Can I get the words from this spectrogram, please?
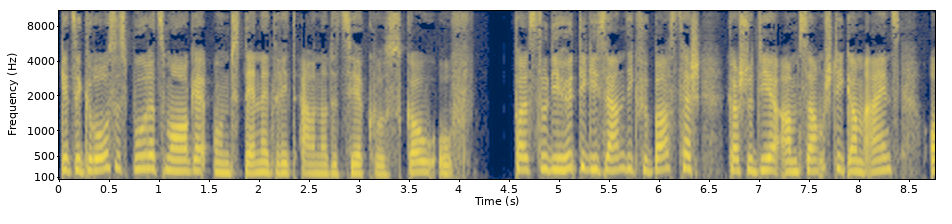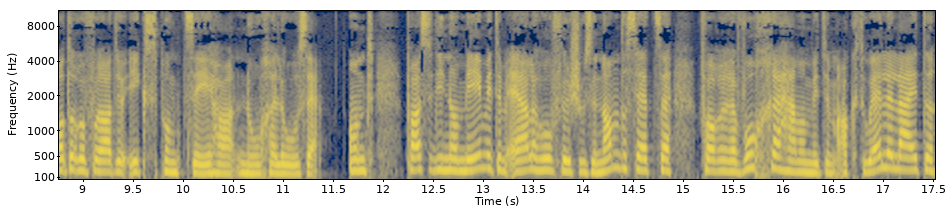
gibt's ein grosses Bauernzmorgen und dann tritt auch noch der Zirkus Go auf. Falls du die heutige Sendung verpasst hast, kannst du dir am Samstag am 1 oder auf radiox.ch nachhören. Und falls du dich noch mehr mit dem Erlenhof willst auseinandersetzen vor einer Woche haben wir mit dem aktuellen Leiter,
